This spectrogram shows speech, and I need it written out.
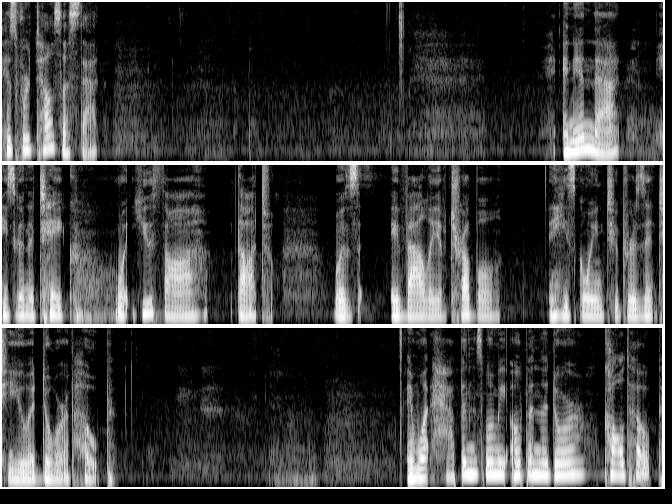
His word tells us that. And in that, He's going to take what you thought thought was a valley of trouble, and He's going to present to you a door of hope. And what happens when we open the door called hope?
